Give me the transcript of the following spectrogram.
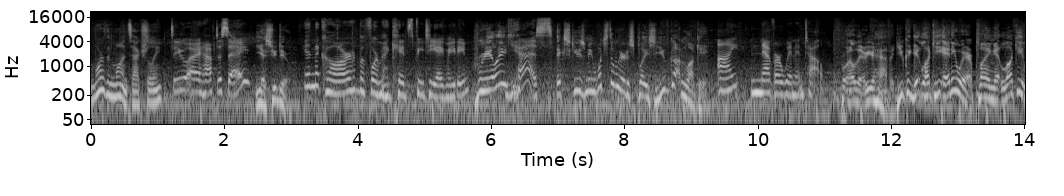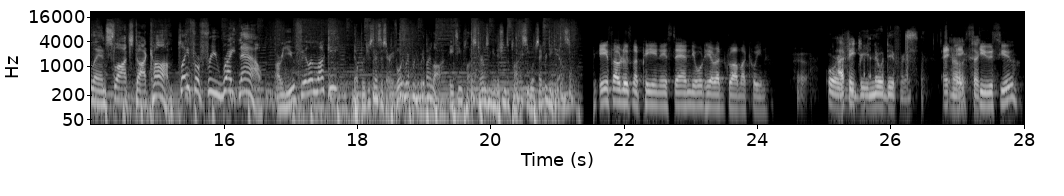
More than once, actually. Do I have to say? Yes, you do. In the car before my kids' PTA meeting. Really? Yes. Excuse me, what's the weirdest place you've gotten lucky? I never win and tell. Well, there you have it. You can get lucky anywhere playing at LuckyLandSlots.com. Play for free right now. Are you feeling lucky? No purchase necessary. Void where prohibited by law. 18 plus. Terms and conditions apply. See website for details. If I lose my penis, then you would hear a drama queen. Or I it think- would be no difference. No, exactly. Excuse you?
